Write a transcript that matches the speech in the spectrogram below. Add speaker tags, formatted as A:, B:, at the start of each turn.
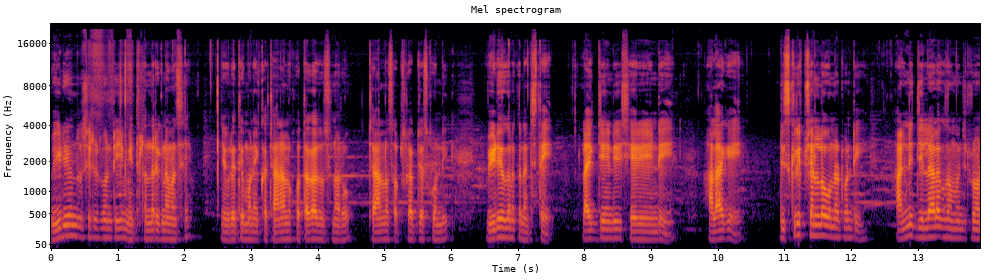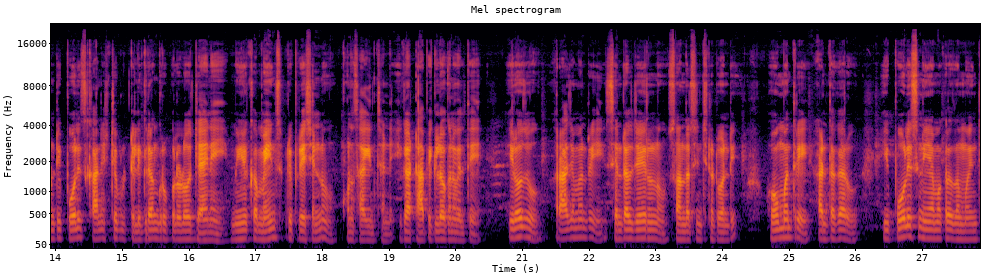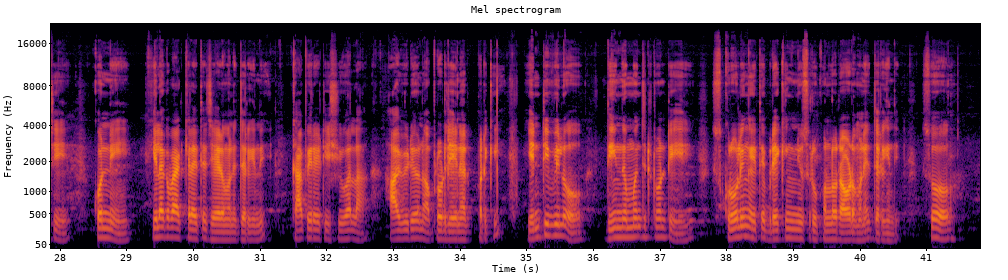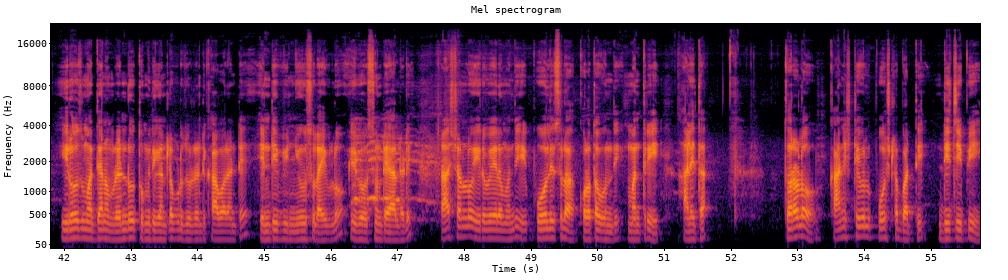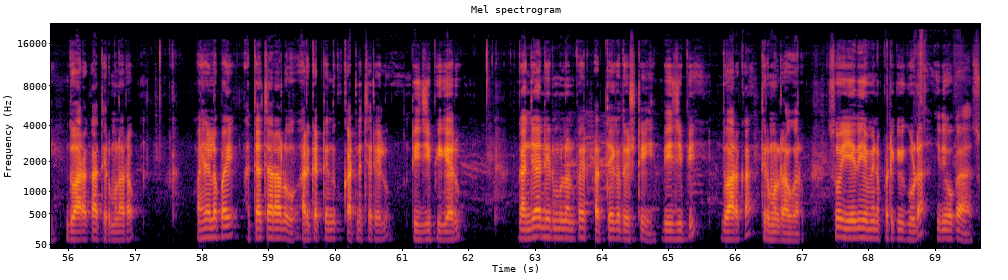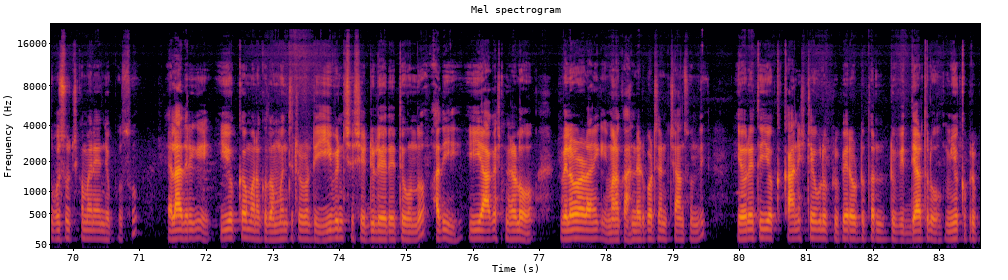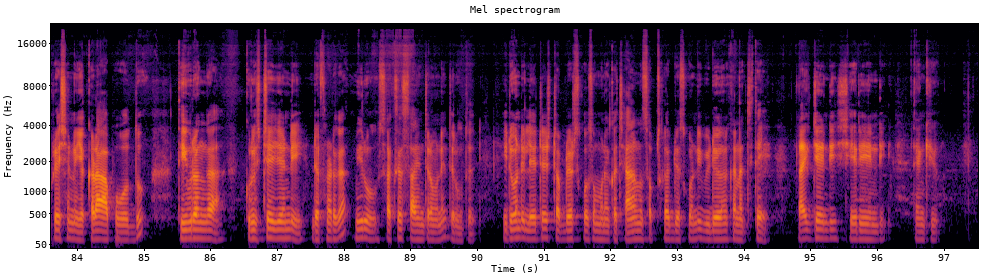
A: వీడియోను చూసేటటువంటి మిత్రులందరికీ నమస్తే. ఎవరైతే మన యొక్క ఛానల్ కొత్తగా చూస్తున్నారో ఛానల్ సబ్స్క్రైబ్ చేసుకోండి. వీడియో కనుక నచ్చితే లైక్ చేయండి షేర్ చేయండి. అలాగే డిస్క్రిప్షన్లో ఉన్నటువంటి అన్ని జిల్లాలకు సంబంధించినటువంటి పోలీస్ కానిస్టేబుల్ టెలిగ్రామ్ గ్రూపులలో జాయిన్ అయ్యి మీ యొక్క మెయిన్స్ ప్రిపరేషన్ను కొనసాగించండి. ఇక టాపిక్లో కనుక వెళ్తే ఈరోజు రాజమండ్రి సెంట్రల్ జైలును సందర్శించినటువంటి హోంమంత్రి అనిత గారు ఈ పోలీసు నియామకాలకు సంబంధించి కొన్ని కీలక వ్యాఖ్యలు అయితే చేయడం అనేది జరిగింది. కాపీరైట్ ఇష్యూ వల్ల ఆ వీడియోను అప్లోడ్ చేయనప్పటికీ ఎన్టీవీలో దీనికి సంబంధించినటువంటి స్క్రోలింగ్ అయితే బ్రేకింగ్ న్యూస్ రూపంలో రావడం అనేది జరిగింది. సో ఈరోజు మధ్యాహ్నం రెండు తొమ్మిది గంటలప్పుడు చూడండి కావాలంటే ఎన్టీవీ న్యూస్ లైవ్లో ఇవి వస్తుంటాయి ఆల్రెడీ. రాష్ట్రంలో ఇరవై వేల మంది పోలీసుల కొరత ఉంది మంత్రి అనిత. త్వరలో కానిస్టేబుల్ పోస్టుల భర్తీ డీజీపీ ద్వారకా తిరుమలరావు. మహిళలపై అత్యాచారాలు అరికట్టేందుకు కఠిన చర్యలు డీజీపీ గారు. గంజాయి నిర్మూలనపై ప్రత్యేక దృష్టి డీజీపీ ద్వారకా తిరుమలరావు గారు. సో ఏది ఏమైనప్పటికీ కూడా ఇది ఒక శుభసూచకమైన అని చెప్పొచ్చు. ఎలా తిరిగి ఈ యొక్క మనకు సంబంధించినటువంటి ఈవెంట్స్ షెడ్యూల్ ఏదైతే ఉందో అది ఈ ఆగస్ట్ నెలలో వెలువడడానికి మనకు హండ్రెడ్ పర్సెంట్ ఛాన్స్ ఉంది. ఎవరైతే ఈ యొక్క కానిస్టేబుల్ ప్రిపేర్ అవుతున్న విద్యార్థులు మీ యొక్క ప్రిపరేషన్ ఎక్కడా ఆపవద్దు. తీవ్రంగా కృషి చేయండి. డెఫినెట్గా మీరు సక్సెస్ సాధించడం అనేది జరుగుతుంది. ఇటువంటి లేటెస్ట్ అప్డేట్స్ కోసం మన యొక్క ఛానల్ను సబ్స్క్రైబ్ చేసుకోండి. వీడియో కనుక నచ్చితే లైక్ చేయండి షేర్ చేయండి. Thank you.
